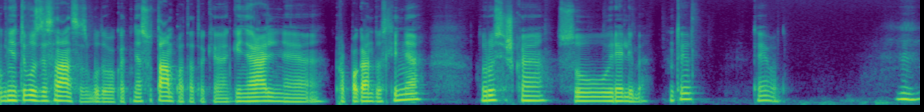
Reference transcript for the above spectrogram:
kognityvus disonansas būdavo, kad nesutampa ta tokia generalinė propagandos linija rusišką su realybė. Nu, tai, tai va. Hmm.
